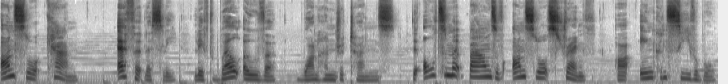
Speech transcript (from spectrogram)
Onslaught can effortlessly lift well over 100 tons. The ultimate bounds of Onslaught's strength are inconceivable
